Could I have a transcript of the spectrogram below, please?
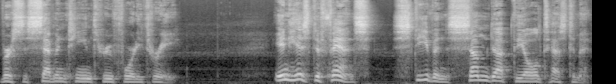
verses 17 through 43. In his defense, Stephen summed up the Old Testament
